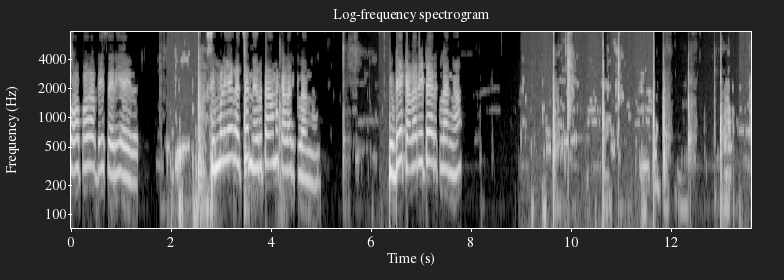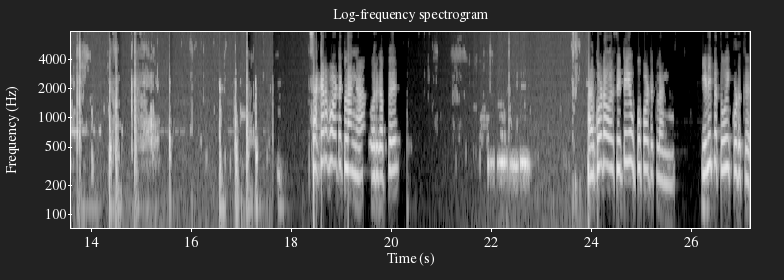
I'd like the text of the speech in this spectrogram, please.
போக போக அப்படியே சரியாயிரு. சிம்மிலேயே வச்சு நிறுத்தாமல் கிளறிக்கலாங்க. இப்படியே கிளறிட்டே இருக்கலாங்க. சக்கரை போட்டுக்கலாங்க ஒரு கப்பு. அது கூட ஒரு சிட்டி உப்பு போட்டுக்கலாங்க. இனிப்பை தூக்கி கொடுக்கு.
